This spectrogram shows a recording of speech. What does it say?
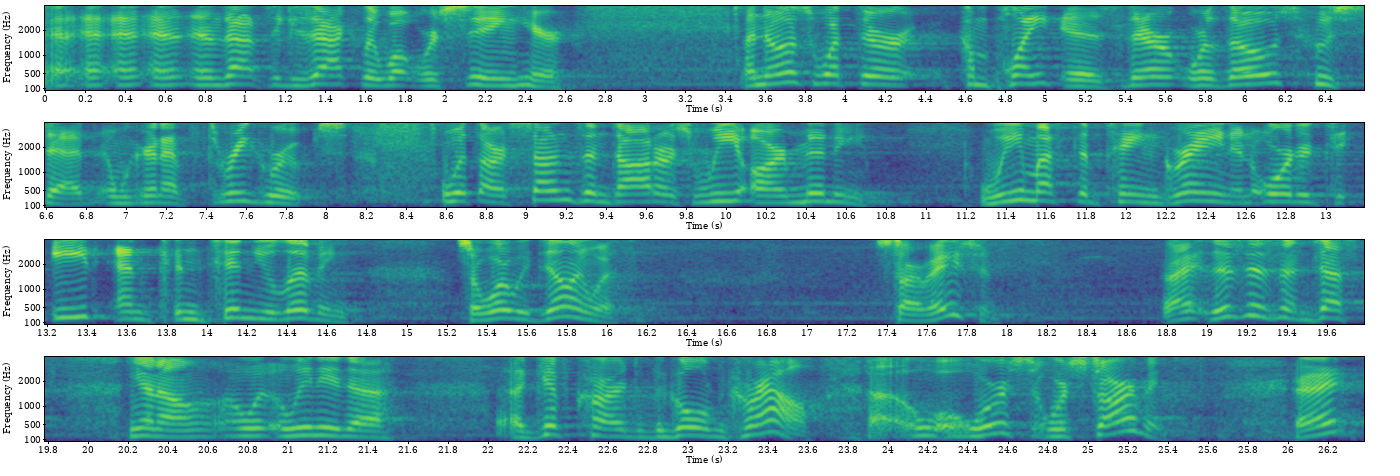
and, and that's exactly what we're seeing here. And notice what their complaint is. There were those who said, and we're going to have three groups with our sons and daughters, we are many. We must obtain grain in order to eat and continue living. So, what are we dealing with? Starvation, right? This isn't just, you know, we need a, a gift card to the Golden Corral. Uh, we're, we're starving, right?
